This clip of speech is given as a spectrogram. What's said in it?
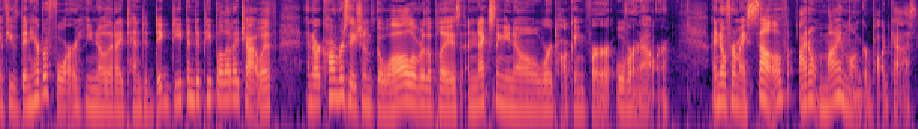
If you've been here before, you know that I tend to dig deep into people that I chat with and our conversations go all over the place and next thing you know, we're talking for over an hour. I know for myself, I don't mind longer podcasts.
